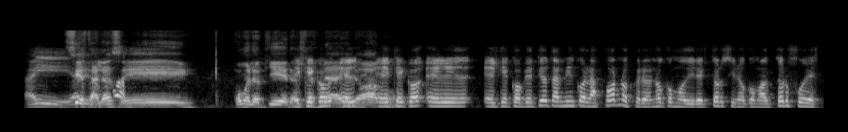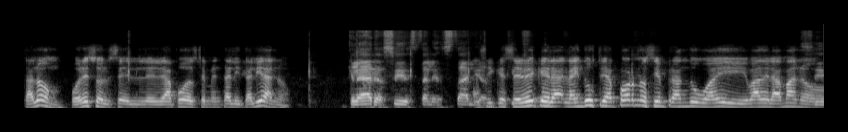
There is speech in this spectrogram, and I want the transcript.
Ahí, Sí, ahí Stallone, sí. ¿Cómo lo quiero? El que, el, lo amo. el que co- el- el que coqueteó también con las pornos, pero no como director, sino como actor, fue Stallone. Por eso el, el- el apodo cemental italiano. Claro, sí, Stalin Stallion. Así que se ve que la, la industria porno siempre anduvo ahí, va de la mano. Sí,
